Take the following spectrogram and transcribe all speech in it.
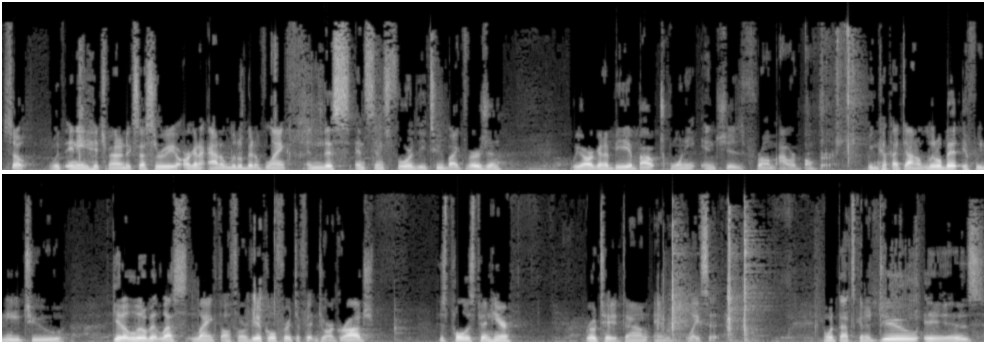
So, with any hitch mounted accessory, we are going to add a little bit of length. In this instance, for the two bike version, we are going to be about 20 inches from our bumper. We can cut that down a little bit if we need to get a little bit less length off our vehicle for it to fit into our garage. Just pull this pin here, rotate it down, and replace it. And what that's going to do is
